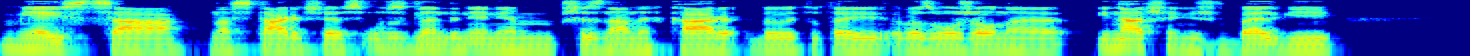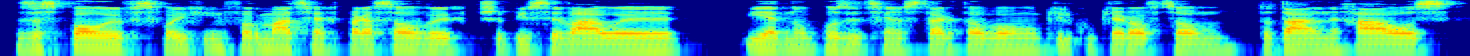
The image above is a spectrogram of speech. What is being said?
miejsca na starcie z uwzględnieniem przyznanych kar były tutaj rozłożone inaczej niż w Belgii. Zespoły w swoich informacjach prasowych przypisywały jedną pozycję startową kilku kierowcom, totalny chaos.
